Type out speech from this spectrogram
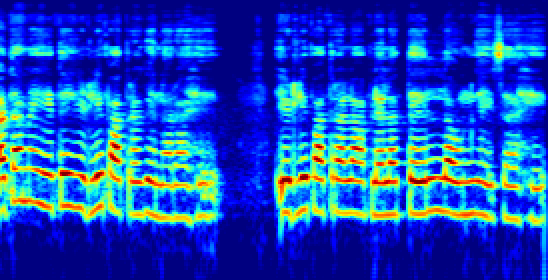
आता मी इथे इडली पात्र घेणार आहे. इडली पात्राला आपल्याला तेल लावून घ्यायचं आहे.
